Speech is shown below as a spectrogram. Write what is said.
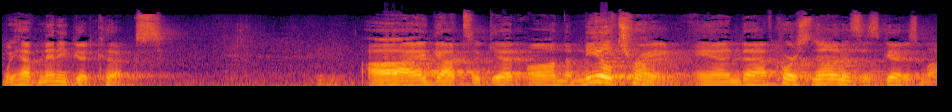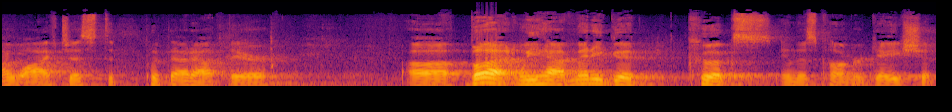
we have many good cooks. I got to get on the meal train. And uh, of course, none is as good as my wife, just to put that out there. Uh, but we have many good cooks in this congregation.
